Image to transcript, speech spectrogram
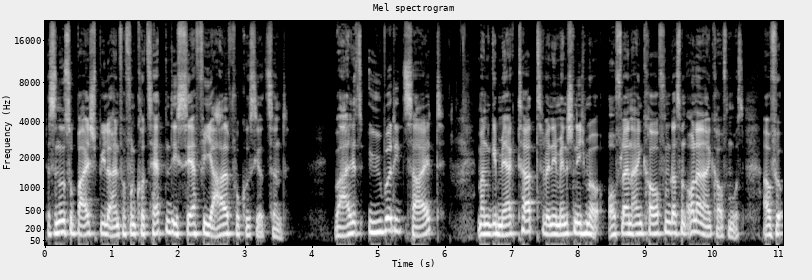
Das sind nur so Beispiele einfach von Konzepten, die sehr filial fokussiert sind. weil jetzt über die Zeit man gemerkt hat, wenn die Menschen nicht mehr offline einkaufen, dass man online einkaufen muss. Aber für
